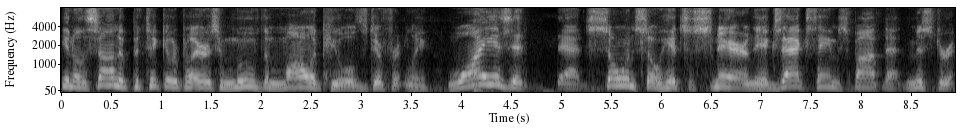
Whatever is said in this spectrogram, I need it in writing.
you know, the sound of particular players who move the molecules differently. Why is it that so and so hits a snare in the exact same spot that Mr.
